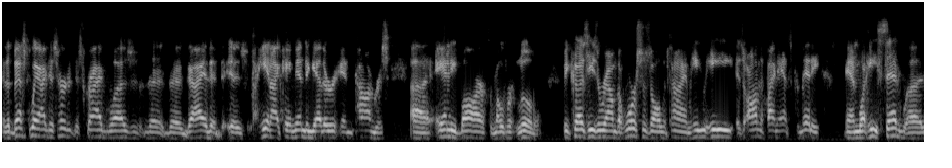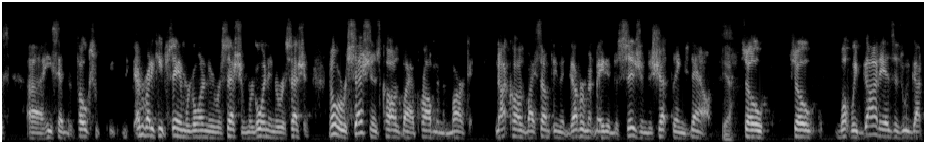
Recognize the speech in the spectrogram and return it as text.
And the best way I just heard it described was the the guy that is he and I came in together in Congress, uh, Andy Barr from over at Louisville, because he's around the horses all the time. He he is on the finance committee, and what he said was. Uh, he said, "Folks, everybody keeps saying we're going into a recession. We're going into a recession. No, a recession is caused by a problem in the market, not caused by something that government made a decision to shut things down. yeah. So so what we've got is is we've got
